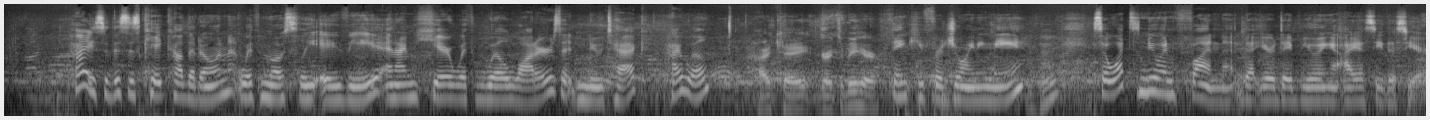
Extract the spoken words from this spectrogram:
Hi, so this is Kate Calderon with Mostly AV, and I'm here with Will Waters at NewTek. Hi, Will. Hi, Kate. Great to be here. Thank you for joining me. Mm-hmm. So, what's new and fun that you're debuting at ISE this year?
